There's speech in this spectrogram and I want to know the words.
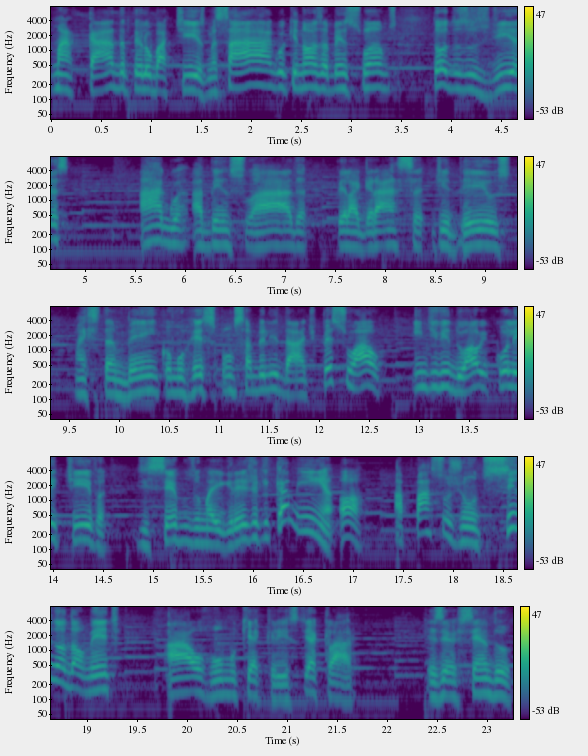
marcada pelo batismo, essa água que nós abençoamos todos os dias, água abençoada pela graça de Deus, mas também como responsabilidade pessoal, individual e coletiva de sermos uma igreja que caminha, ó, a passos juntos, sinodalmente ao rumo que é Cristo. E é claro, exercendo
